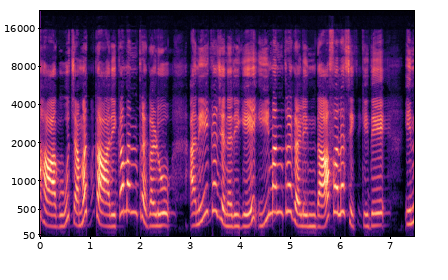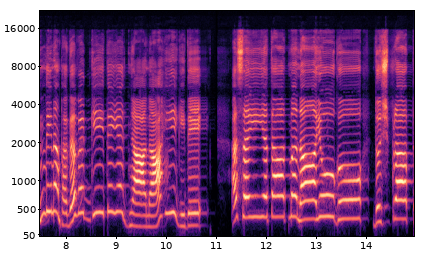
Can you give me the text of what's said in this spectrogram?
ಹಾಗೂ ಚಮತ್ಕಾರಿಕ ಮಂತ್ರಗಳು. ಅನೇಕ ಜನರಿಗೆ ಈ ಮಂತ್ರಗಳಿಂದ ಫಲ ಸಿಕ್ಕಿದೆ. ಇಂದಿನ ಭಗವದ್ಗೀತೆಯ ಜ್ಞಾನ ಹೀಗಿದೆ. असंयतात्मना योगो दुष्प्राप्त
